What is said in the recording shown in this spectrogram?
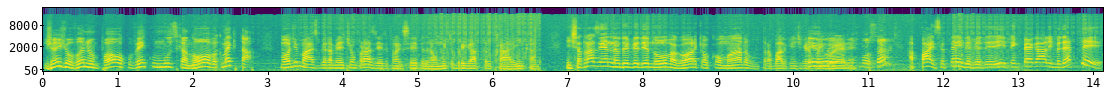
Jean Giovanni no palco, vem com música nova, como é que tá? Bom demais, primeiramente é um prazer estar falando com você, Pedrão. Muito obrigado pelo carinho, cara. A gente tá trazendo, né, o DVD novo agora, que é o Comando, o trabalho que a gente gravou Tem em Goiânia. gente mostrar? Rapaz, você tem DVD aí? Tem que pegar ali, mas deve ter.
